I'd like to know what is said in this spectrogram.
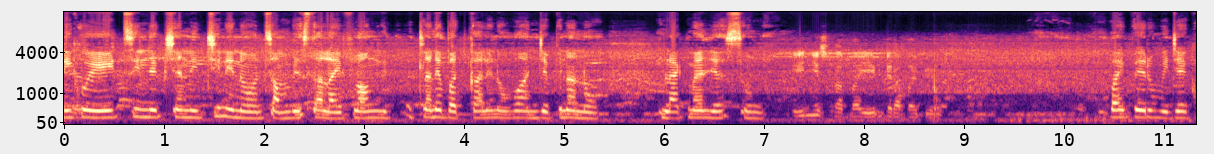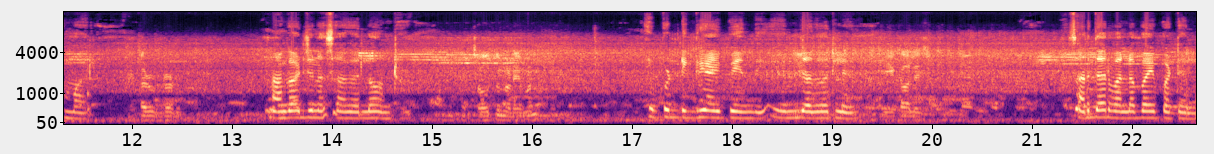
నాకు ఎయిడ్స్ ఇంజెక్షన్ ఇచ్చి నేను చంపేస్తా లైఫ్ లాంగ్. ఇట్లానే బతకాలి నువ్వు అని చెప్పి నన్ను బ్లాక్మెయిల్ చేస్తుండు. ఏం చేస్తాడు అబ్బాయి? ఏం పేరు అబ్బాయి పేరు? అబ్బాయి పేరు విజయ్ కుమార్. నాగార్జున సాగర్లో ఉంటాడు. చదువుతున్నాడు ఏమన్నా? ఇప్పుడు డిగ్రీ అయిపోయింది ఏం చదవట్లేదు. ఏ college? Sardar Vallabhbhai Patel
